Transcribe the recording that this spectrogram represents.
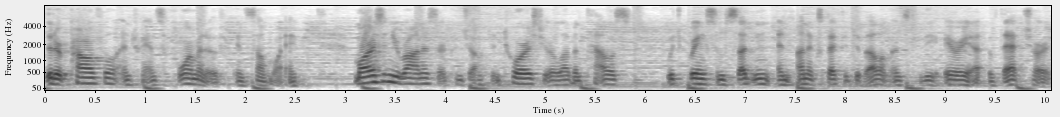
that are powerful and transformative in some way. Mars and Uranus are conjunct in Taurus, your 11th house, which brings some sudden and unexpected developments to the area of that chart,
